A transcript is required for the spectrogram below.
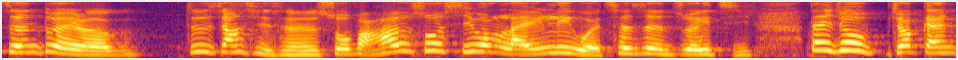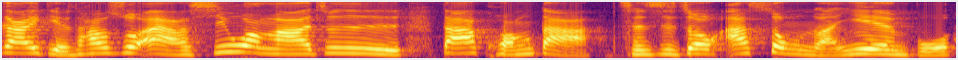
针对了。就是江启臣的说法，他就说希望莱茵立委趁胜追击，但就比较尴尬一点，他说哎呀，希望啊，就是大家狂打陈时中、啊宋暖、叶彦博，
